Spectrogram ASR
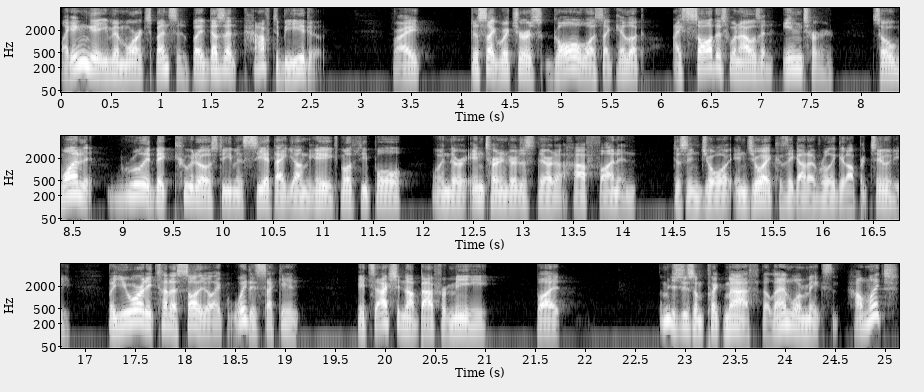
like it can get even more expensive but it doesn't have to be either right just like Richard's goal was like, hey, look, I saw this when I was an intern. So one really big kudos to even see at that young age. Most people, when they're interning, they're just there to have fun and just enjoy enjoy it because they got a really good opportunity. But you already kind of saw. You're like, wait a second, it's actually not bad for me. But let me just do some quick math. The landlord makes how much?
